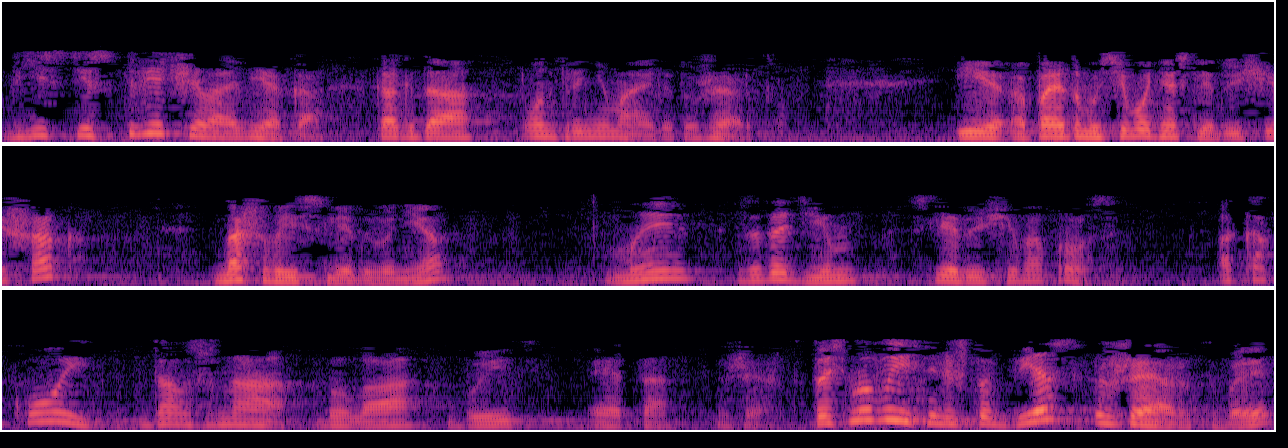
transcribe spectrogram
в естестве человека, когда он принимает эту жертву? И э, поэтому сегодня следующий шаг – нашего исследования мы зададим следующие вопросы. А какой должна была быть эта жертва? То есть мы выяснили, что без жертвы,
